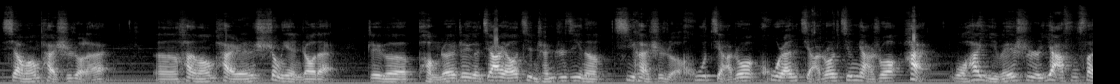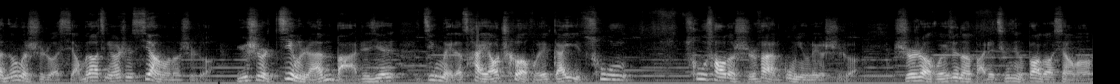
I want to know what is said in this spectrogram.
项王派使者来，嗯，汉王派人盛宴招待，这个捧着这个佳肴进陈之际呢，细看使者，忽假装忽然假装惊讶说：“嗨。”我还以为是亚父范增的使者，想不到竟然是项王的使者。于是竟然把这些精美的菜肴撤回，改以粗粗糙的食饭供应这个使者。使者回去呢，把这情形报告项王。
